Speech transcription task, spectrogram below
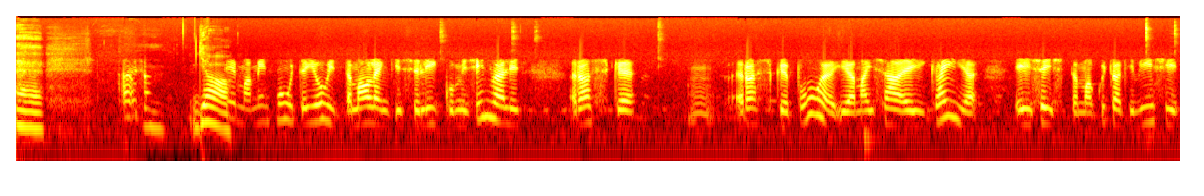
äh, teema mind muud ei huvita, ma olengi see liikumisinvaliid, raske, mm, raske puue ja ma ei saa ei käia, ei seista, ma kuidagiviisi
